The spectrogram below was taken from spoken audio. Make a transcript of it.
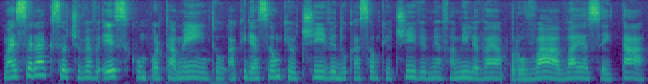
Mas será que se eu tiver esse comportamento, a criação que eu tive, a educação que eu tive, minha família vai aprovar, vai aceitar?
